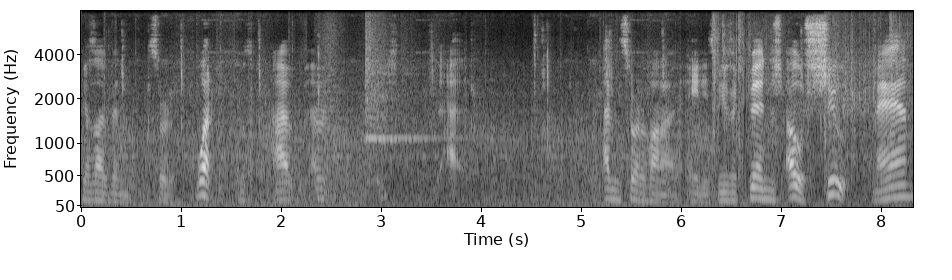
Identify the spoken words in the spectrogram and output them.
because I've been sort of what I, I, I've been sort of on an 80s music binge. Oh shoot, man.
